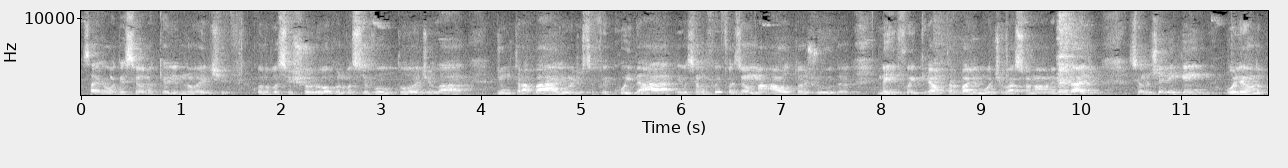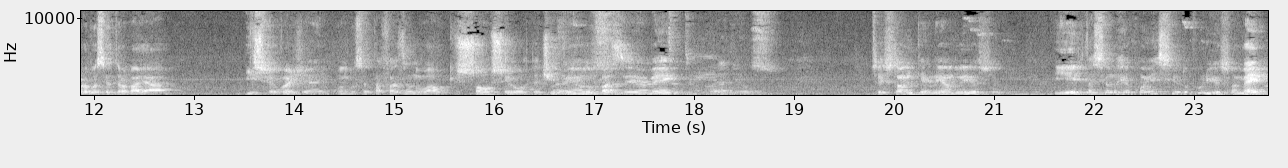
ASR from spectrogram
Sabe o que aconteceu naquela noite? Quando você chorou, quando você voltou de lá, de um trabalho onde você foi cuidar, e você não foi fazer uma autoajuda, nem foi criar um trabalho motivacional, não é verdade? Você não tinha ninguém olhando para você trabalhar. Isso é evangelho, quando você está fazendo algo que só o Senhor está te vendo fazer, amém? Vocês estão entendendo isso? E ele está sendo reconhecido por isso, amém?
